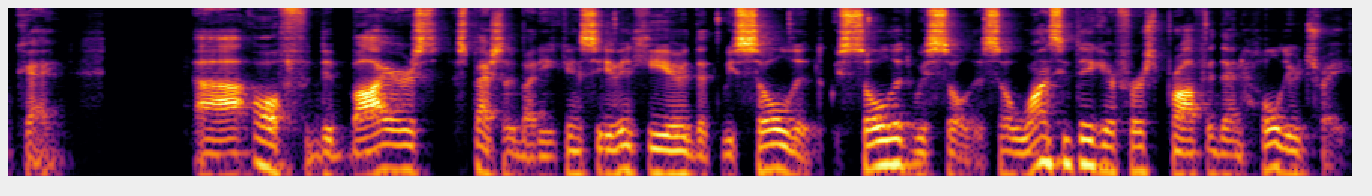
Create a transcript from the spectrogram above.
Okay. Uh, of the buyers, especially, but you can see even here that we sold it, we sold it, we sold it. So once you take your first profit, then hold your trade.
